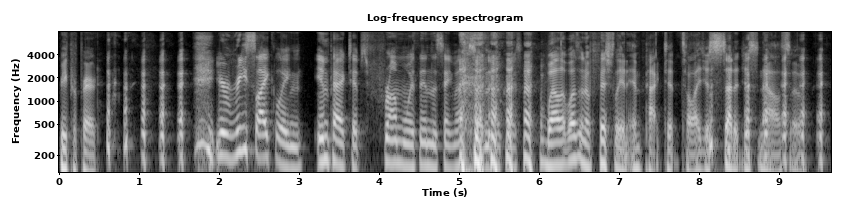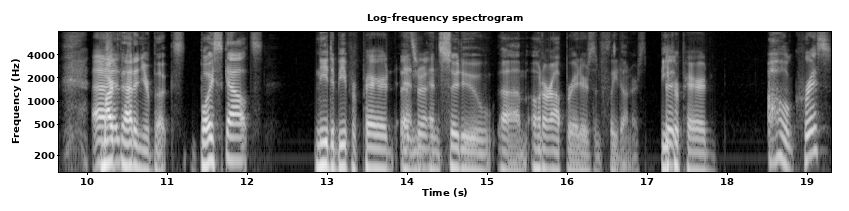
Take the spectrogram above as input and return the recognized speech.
be prepared. You're recycling impact tips from within the same episode now, Chris. well, it wasn't officially an impact tip till I just said it just now. So Uh, mark that in your books. Boy Scouts need to be prepared, That's and, right. and so do um, owner operators and fleet owners. Be But- prepared. Oh, Chris,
